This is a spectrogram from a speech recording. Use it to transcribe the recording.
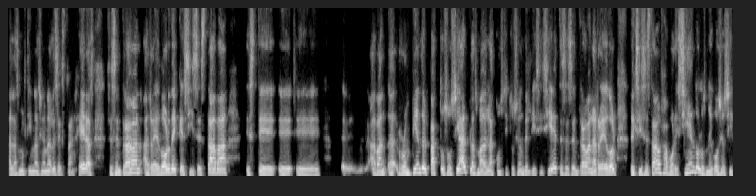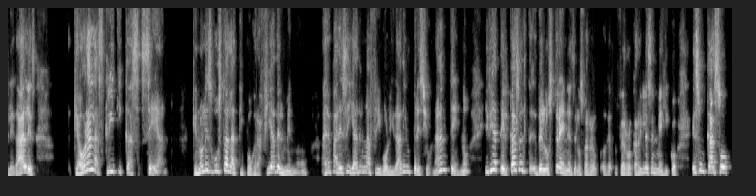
a las multinacionales extranjeras, se centraban alrededor de que si se estaba este, eh, eh, rompiendo el pacto social plasmado en la constitución del 17, se centraban alrededor de si se estaban favoreciendo los negocios ilegales, que ahora las críticas sean que no les gusta la tipografía del menú, a mí me parece ya de una frivolidad impresionante, ¿no? Y fíjate, el caso de los trenes, de los ferrocarriles en México, es un caso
